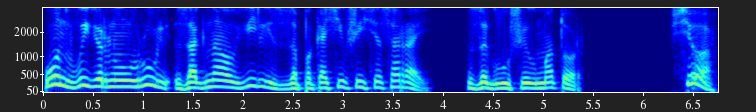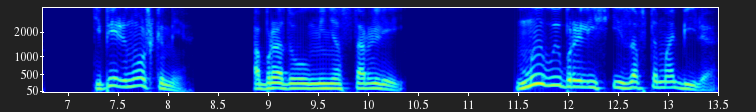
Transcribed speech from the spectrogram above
Он вывернул руль, загнал Виллис за покосившийся сарай, заглушил мотор. Все, теперь ножками. обрадовал меня Старлей. Мы выбрались из автомобиля.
